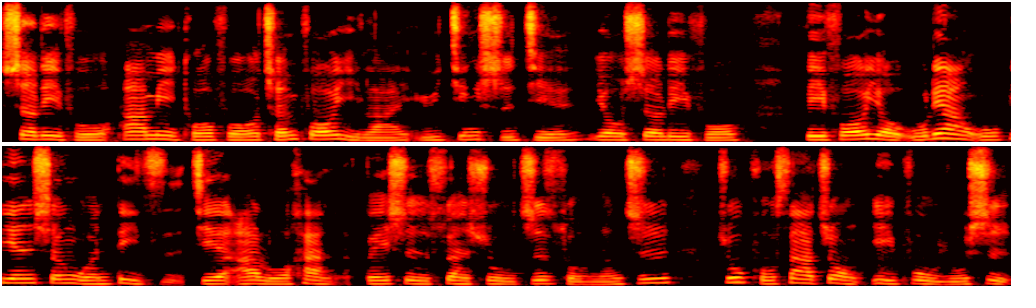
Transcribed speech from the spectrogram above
舍利弗，阿弥陀佛成佛以来，于今时节。又舍利弗，彼佛有无量无边声闻弟子，皆阿罗汉，非是算数之所能知。诸菩萨众亦复如是。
